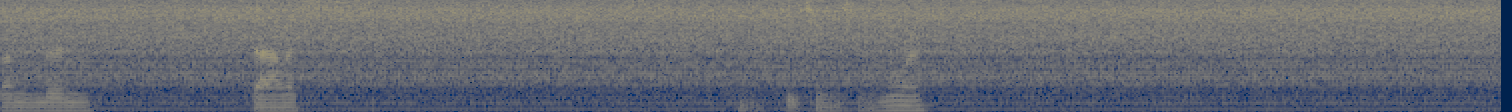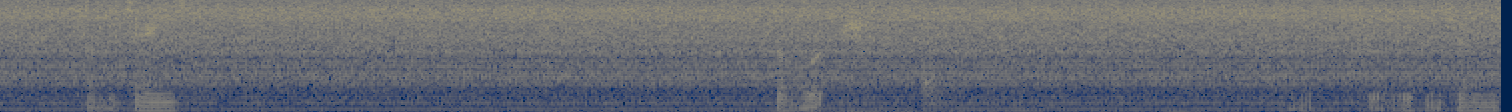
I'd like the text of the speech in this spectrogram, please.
London, Dallas, be changed anymore. Can be changed. So look. Let's see what we can change.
